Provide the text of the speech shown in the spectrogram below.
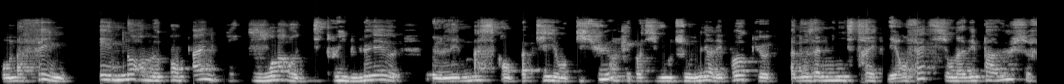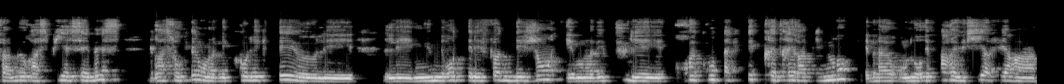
on a fait une énorme campagne pour pouvoir euh, distribuer euh, les masques en papier et en tissu, hein, je ne sais pas si vous vous souvenez à l'époque, euh, à nos administrés. Et en fait, si on n'avait pas eu ce fameux Raspi SMS grâce auquel on avait collecté les, numéros de téléphone des gens et on avait pu les recontacter très très rapidement, eh ben, on n'aurait pas réussi à faire un,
